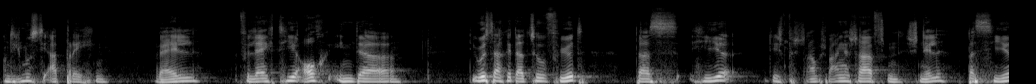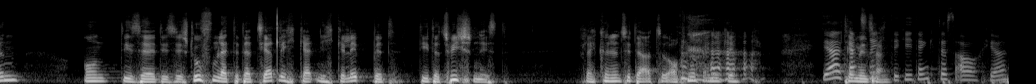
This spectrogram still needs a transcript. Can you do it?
Und ich muss die abbrechen, weil vielleicht hier auch in der, die Ursache dazu führt, dass hier die Schwangerschaften schnell passieren und diese, diese Stufenleiter der Zärtlichkeit nicht gelebt wird, die dazwischen ist. Vielleicht können Sie dazu auch noch einige ja, Themen ganz richtig. Ich denke das auch. Ja.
